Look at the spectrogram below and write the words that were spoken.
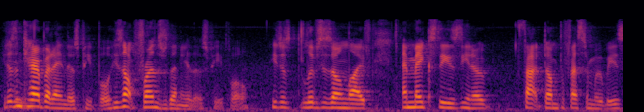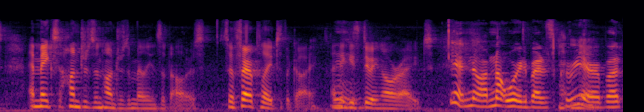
He doesn't hmm. care about any of those people. He's not friends with any of those people. He just lives his own life and makes these, you know, fat dumb professor movies and makes hundreds and hundreds of millions of dollars. So fair play to the guy. I think he's hmm. doing all right. Yeah, no, I'm not worried about his career, but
